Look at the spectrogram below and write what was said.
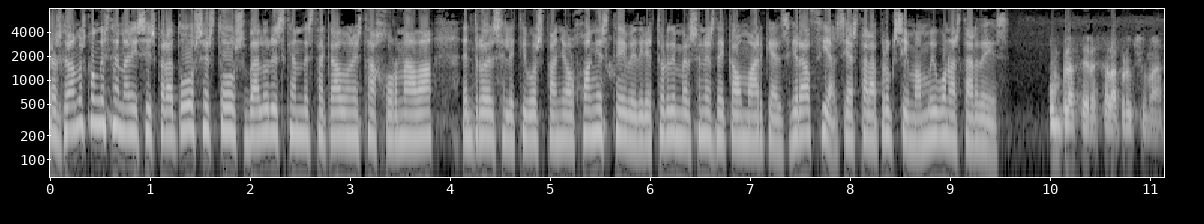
Nos quedamos con este análisis para todos estos valores que han destacado en esta jornada dentro del selectivo español. Juan Esteve, director de inversiones de Cow Markets. Gracias y hasta la próxima. Muy buenas Un placer. Hasta la próxima.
